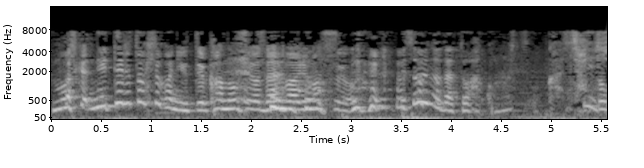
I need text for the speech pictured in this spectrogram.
もしか寝てる時とかに言ってる可能性はだいぶありますよね。でそういうのだと、あ、この人おかしい宗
